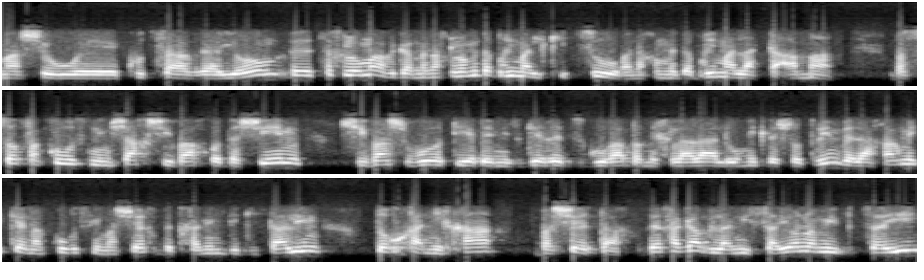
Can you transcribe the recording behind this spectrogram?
ממה שהוא קוצר היום, וצריך לומר, גם אנחנו לא מדברים על קיצור, אנחנו מדברים על התאמה. בסוף הקורס נמשך שבעה חודשים, שבעה שבועות תהיה במסגרת סגורה במכללה הלאומית לשוטרים, ולאחר מכן הקורס יימשך בתכנים דיגיטליים תוך חניכה בשטח. דרך אגב, לניסיון המבצעי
